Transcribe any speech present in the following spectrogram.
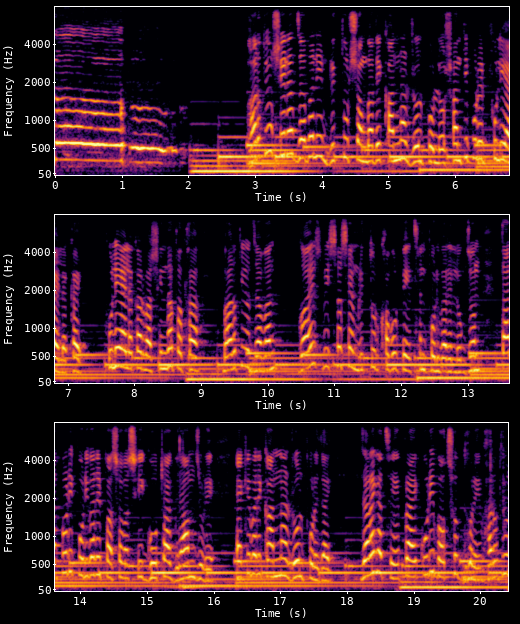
গো? ভারতীয় সেরা জওয়ানের মৃত্যুর সংবাদে কান্নার রোল পড়ল শান্তিপুরের ফুলিয়া এলাকায়। ফুলিয়া এলাকার বাসিন্দা তথা ভারতীয় জওয়ান গয়েশ বিশ্বাসের মৃত্যুর খবর পেয়েছেন পরিবারের লোকজন। তারপরই পরিবারের পাশাপাশি গোটা গ্রাম জুড়ে একেবারে কান্নার রোল পড়ে যায়। জানা গেছে, প্রায় কুড়ি বছর ধরে ভারতীয়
